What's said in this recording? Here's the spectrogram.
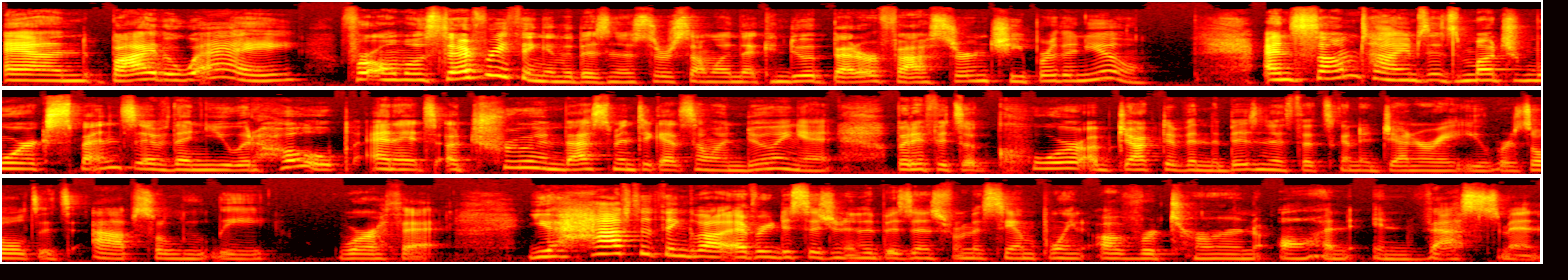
And by the way, for almost everything in the business, there's someone that can do it better, faster, and cheaper than you. And sometimes it's much more expensive than you would hope, and it's a true investment to get someone doing it. But if it's a core objective in the business that's going to generate you results, it's absolutely worth it you have to think about every decision in the business from the standpoint of return on investment.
